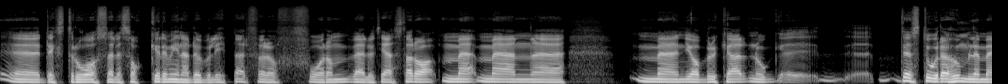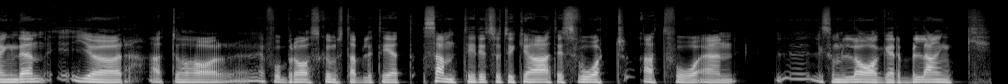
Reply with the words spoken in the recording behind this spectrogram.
eh, dextros eller socker i mina dubbelliper för att få dem välutjästa då. Men, men, eh, men jag brukar nog, eh, den stora humlemängden gör att du har, eh, får bra skumstabilitet. Samtidigt så tycker jag att det är svårt att få en eh, liksom lagerblank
